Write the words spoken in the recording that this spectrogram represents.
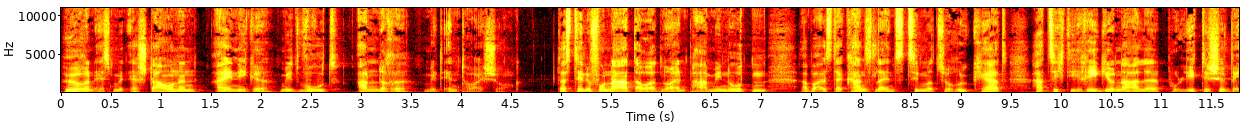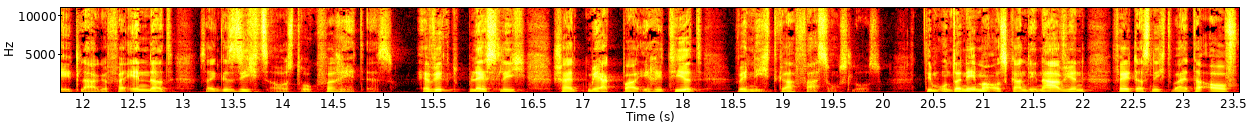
hören es mit Erstaunen, einige mit Wut, andere mit Enttäuschung. Das Telefonat dauert nur ein paar Minuten, aber als der Kanzler ins Zimmer zurückkehrt, hat sich die regionale politische Weltlage verändert, sein Gesichtsausdruck verrät es. Er wirkt blässlich, scheint merkbar irritiert, wenn nicht gar fassungslos. Dem Unternehmer aus Skandinavien fällt das nicht weiter auf.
